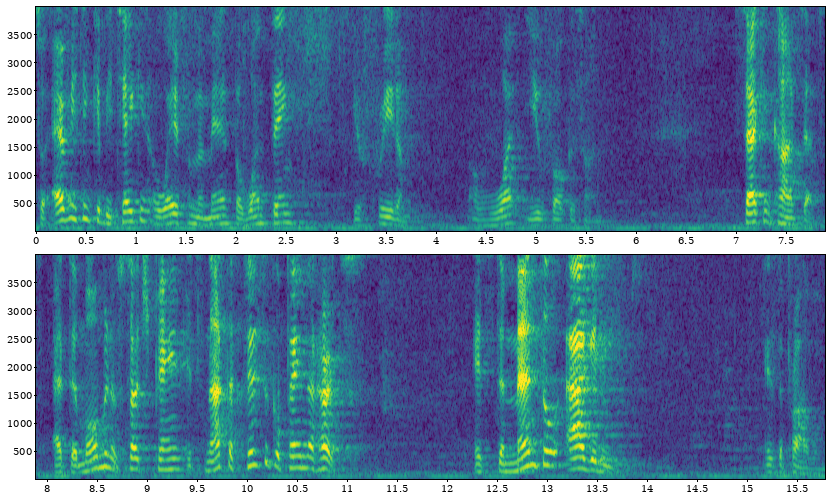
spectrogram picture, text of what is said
So everything can be taken away from a man, but one thing, your freedom of what you focus on. Second concepts. At the moment of such pain, it's not the physical pain that hurts. It's the mental agony is the problem.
